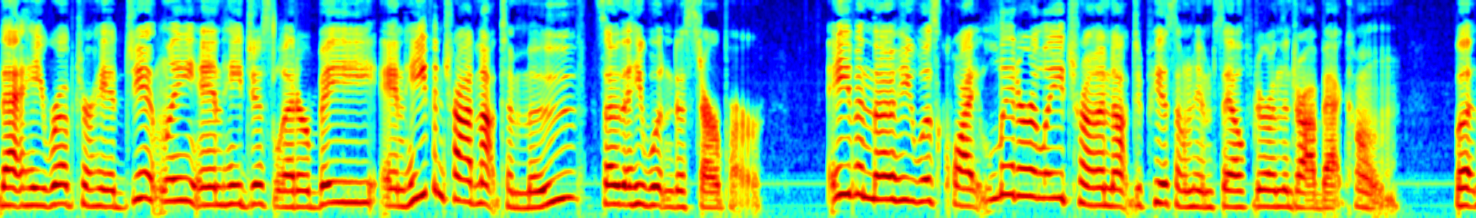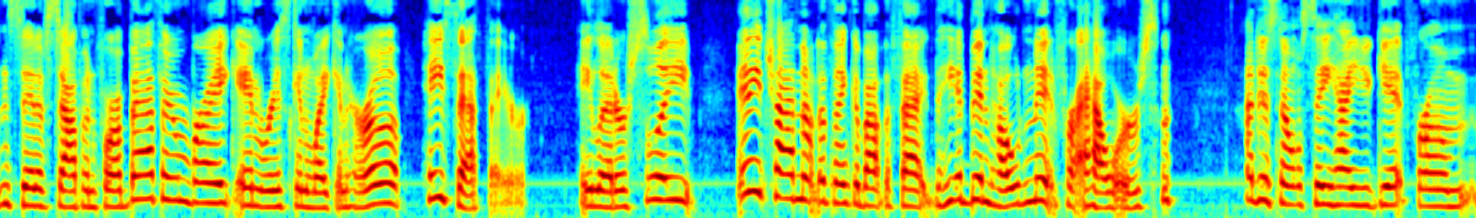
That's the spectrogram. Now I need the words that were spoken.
That he rubbed her head gently and he just let her be, and he even tried not to move so that he wouldn't disturb her, even though he was quite literally trying not to piss on himself during the drive back home. But instead of stopping for a bathroom break and risking waking her up, he sat there. He let her sleep, and he tried not to think about the fact that he had been holding it for hours. I just don't see how you get from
